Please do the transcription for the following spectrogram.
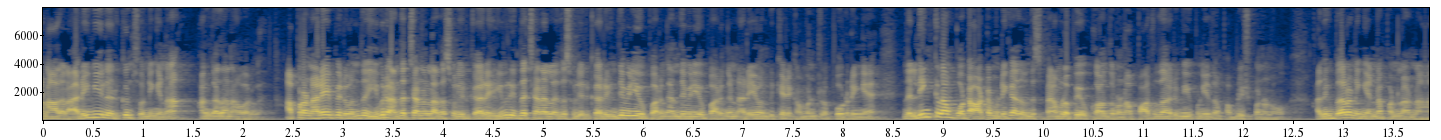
ஆனால் அதில் அறிவியல் இருக்குன்னு சொன்னீங்கன்னா அங்கே தான் நான் வருவேன். அப்புறம் நிறைய பேர் வந்து இவர் அந்த சேனலில் அதை சொல்லியிருக்காரு இவர் இந்த சேனலில் எதை சொல்லியிருக்காரு இந்த வீடியோ பாருங்க அந்த வீடியோ பாருங்க நிறைய வந்து கீழே கமெண்ட்டில் போடுறீங்க. இந்த லிங்க்லாம் போட்டு ஆட்டோமேட்டிக்காக அது வந்து ஸ்பேமில் போய் உட்காந்துரும் நான் பார்த்து தான் ரிவ்யூ பண்ணி தான் பப்ளிஷ் பண்ணணும். அதுக்கு பதிலாக நீங்கள் என்ன பண்ணலான்னா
